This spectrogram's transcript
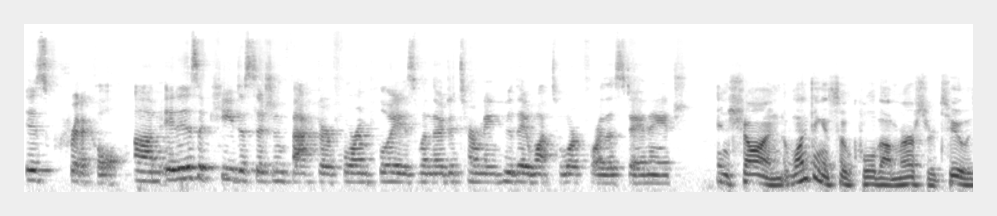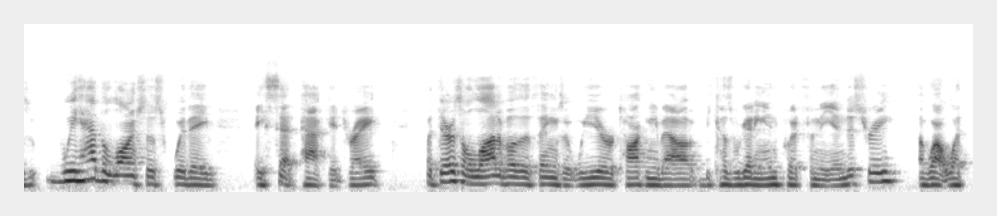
is critical. Um, it is a key decision factor for employees when they're determining who they want to work for this day and age. And Sean, one thing that's so cool about Mercer too is we had to launch this with a a set package, right? But there's a lot of other things that we are talking about because we're getting input from the industry about what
